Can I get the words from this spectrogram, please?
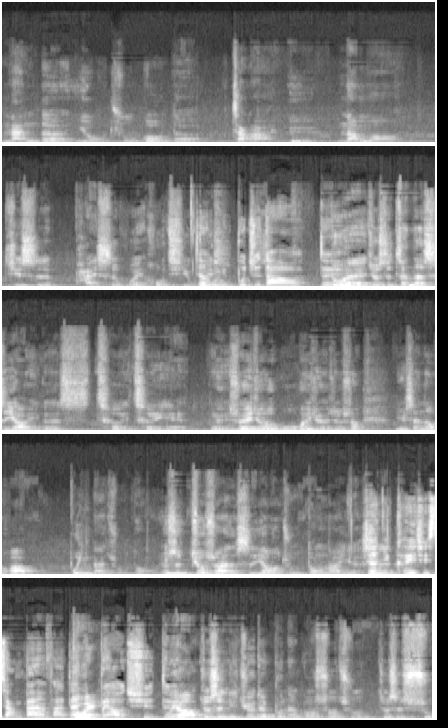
男的有足够的障碍，嗯，那么其实还是会后期会就你不知道，对。对，就是真的是要一个测测验，对，嗯。所以就我会觉得就是说，女生的话不应该主动，就是嗯就算是要主动，那也是就你可以去想办法，但你不要去，对不要，就是你绝对不能够说出，就是说，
